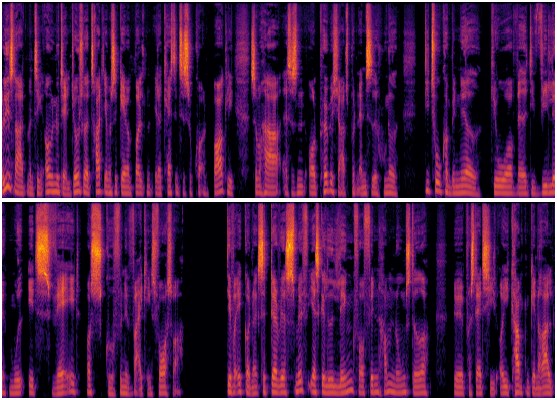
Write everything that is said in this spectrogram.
Og lige snart man tænker, åh, oh, nu er Jones været træt, jamen så gav man bolden eller kastet til Saquon Barkley, som har altså sådan all-purpose yards på den anden side af 100. De to kombineret gjorde, hvad de ville mod et svagt og skuffende Vikings forsvar. Det var ikke godt nok. Så Darius Smith, jeg skal lede længe for at finde ham nogen steder øh, på statsheet, og i kampen generelt.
